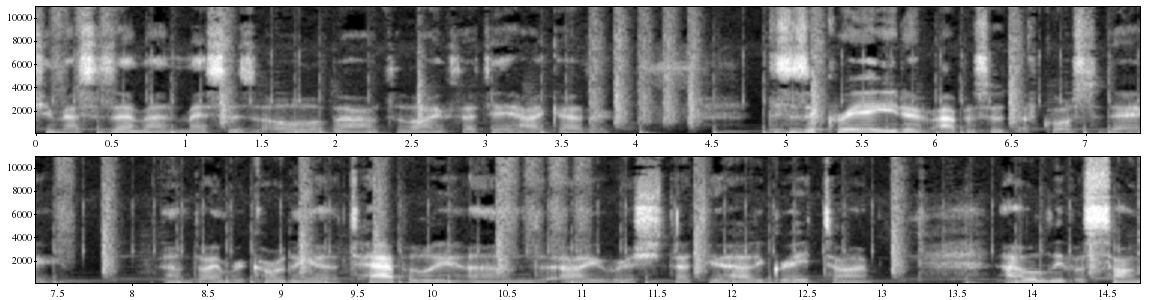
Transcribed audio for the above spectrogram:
she misses him and misses all about the life that they had together. This is a creative episode, of course, today, and I'm recording it happily, and I wish that you had a great time. I will leave a song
